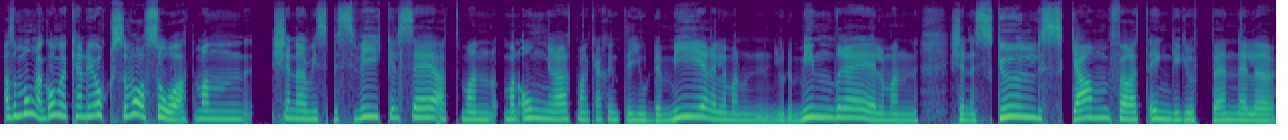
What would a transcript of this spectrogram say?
alltså många gånger kan det ju också vara så att man känner en viss besvikelse, att man, man ångrar att man kanske inte gjorde mer eller man gjorde mindre eller man känner skuld, skam för att NG-gruppen eller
